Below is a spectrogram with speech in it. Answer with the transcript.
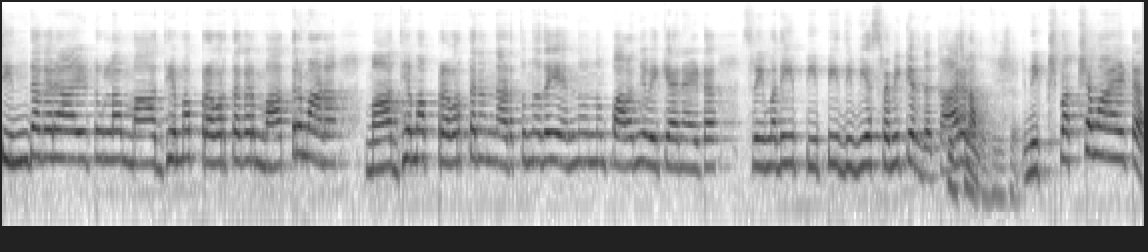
ചിന്തകരായിട്ടുള്ള മാധ്യമ പ്രവർത്തകർ മാത്രമാണ് മാധ്യമ പ്രവർത്തനം നടത്തുന്നത് എന്നൊന്നും പറഞ്ഞു വെക്കാനായിട്ട് ശ്രീമതി പി പി ദിവ്യ ശ്രമിക്കരുത്. കാരണം നിഷ്പക്ഷമായിട്ട്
